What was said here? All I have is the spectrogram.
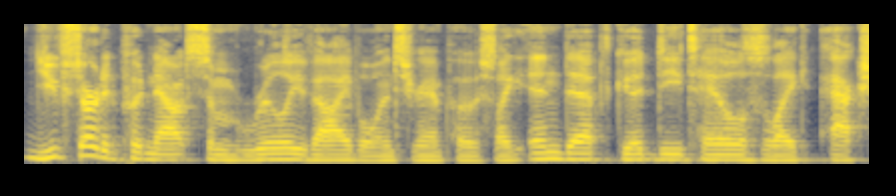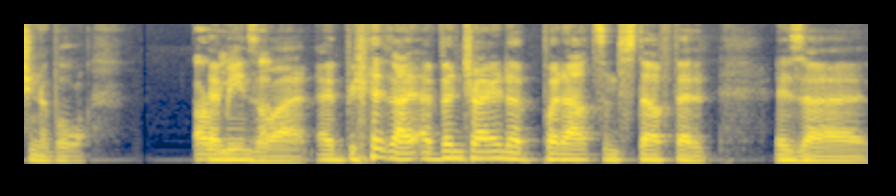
You've started putting out some really valuable Instagram posts, like in depth, good details, like actionable. Are that we- means a lot I, because I, I've been trying to put out some stuff that is uh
